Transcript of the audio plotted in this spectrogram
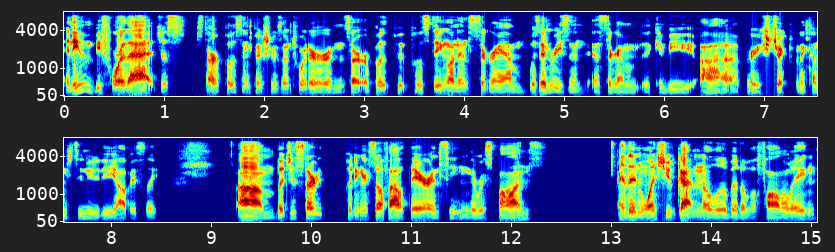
and even before that just start posting pictures on twitter and start po- po- posting on instagram within reason instagram it can be uh, very strict when it comes to nudity obviously um, but just start putting yourself out there and seeing the response. And then once you've gotten a little bit of a following,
